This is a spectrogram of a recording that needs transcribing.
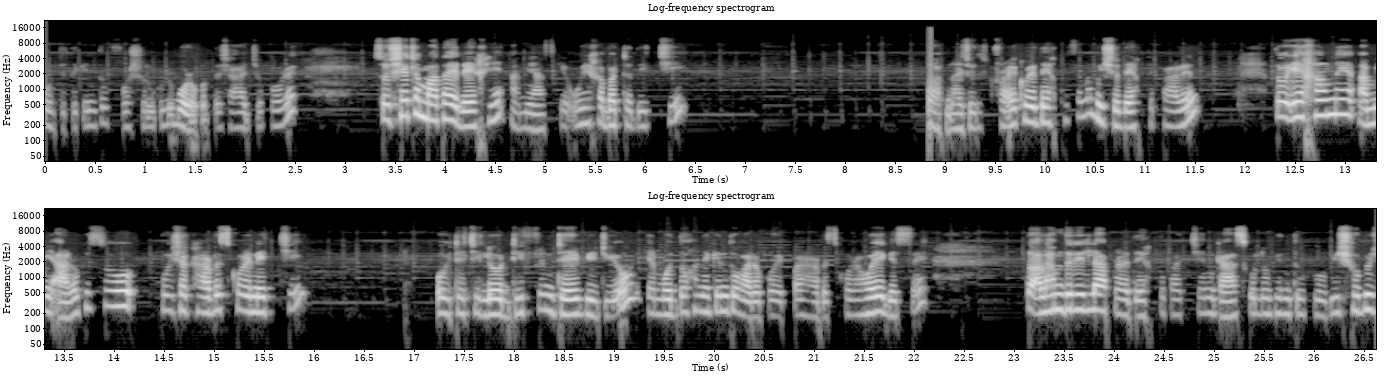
ওইটাতে কিন্তু ফসলগুলো বড় করতে সাহায্য করে। সো সেটা মাথায় রেখে আমি আজকে ওই খাবারটা দিচ্ছি। তো আপনারা যদি ট্রাই করে দেখতে চান, অবশ্যই দেখতে পারেন। তো এখানে আমি আরও কিছু পুঁইশাক হারভেস্ট করে নিচ্ছি। ওইটা ছিল ডিফারেন্ট ডে ভিডিও এর মধ্যখানে কিন্তু আরও কয়েকবার হারভেস্ট করা হয়ে গেছে। তো আলহামদুলিল্লাহ আপনারা দেখতে পাচ্ছেন, গাছগুলো কিন্তু খুবই সবুজ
